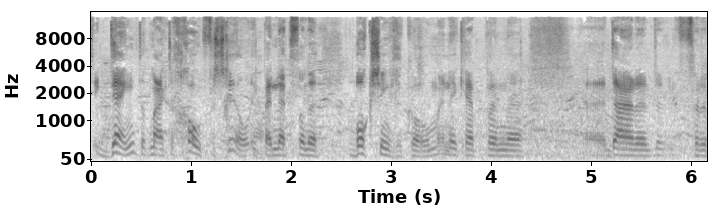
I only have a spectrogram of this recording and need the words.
ik denk, dat maakt een groot verschil. Ik ben net van de boxing gekomen en ik heb een... daar de, voor de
